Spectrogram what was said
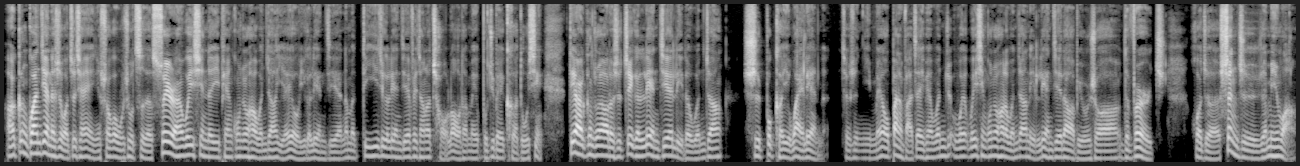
而更关键的是，我之前已经说过无数次的，虽然微信的一篇公众号文章也有一个链接，那么第一，这个链接非常的丑陋，它没不具备可读性；第二，更重要的是，这个链接里的文章。是不可以外链的，就是你没有办法在一篇文微微信公众号的文章里链接到，比如说 The Verge，或者甚至人民网，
